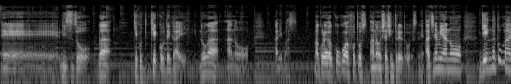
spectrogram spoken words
えー、立像が結構、結構でかいのが、あの、あります。まあ、これは、ここはフォト、あの、写真撮れるところですね。あ、ちなみに、あの、原画とか、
